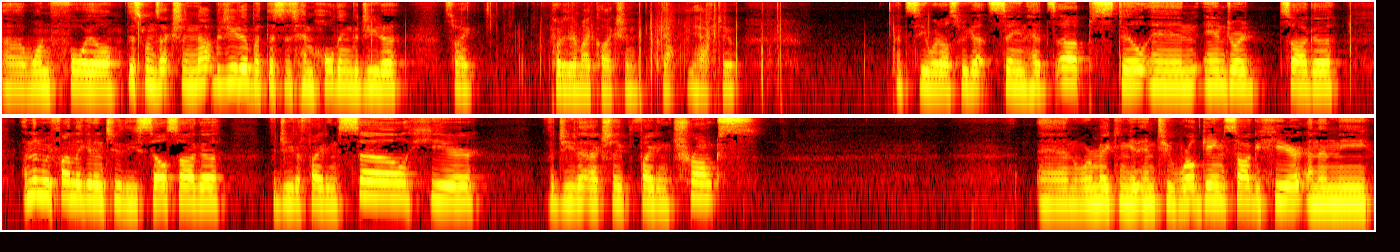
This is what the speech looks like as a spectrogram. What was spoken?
uh, one foil. This one's actually not Vegeta, but this is him holding Vegeta, so I put it in my collection. Yeah, you have to. Let's see what else we got. Saiyan Heads Up, still in Android Saga. And then we finally get into the Cell Saga. Vegeta fighting Cell here. Vegeta actually fighting Trunks. And we're making it into World Games Saga here. And then the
